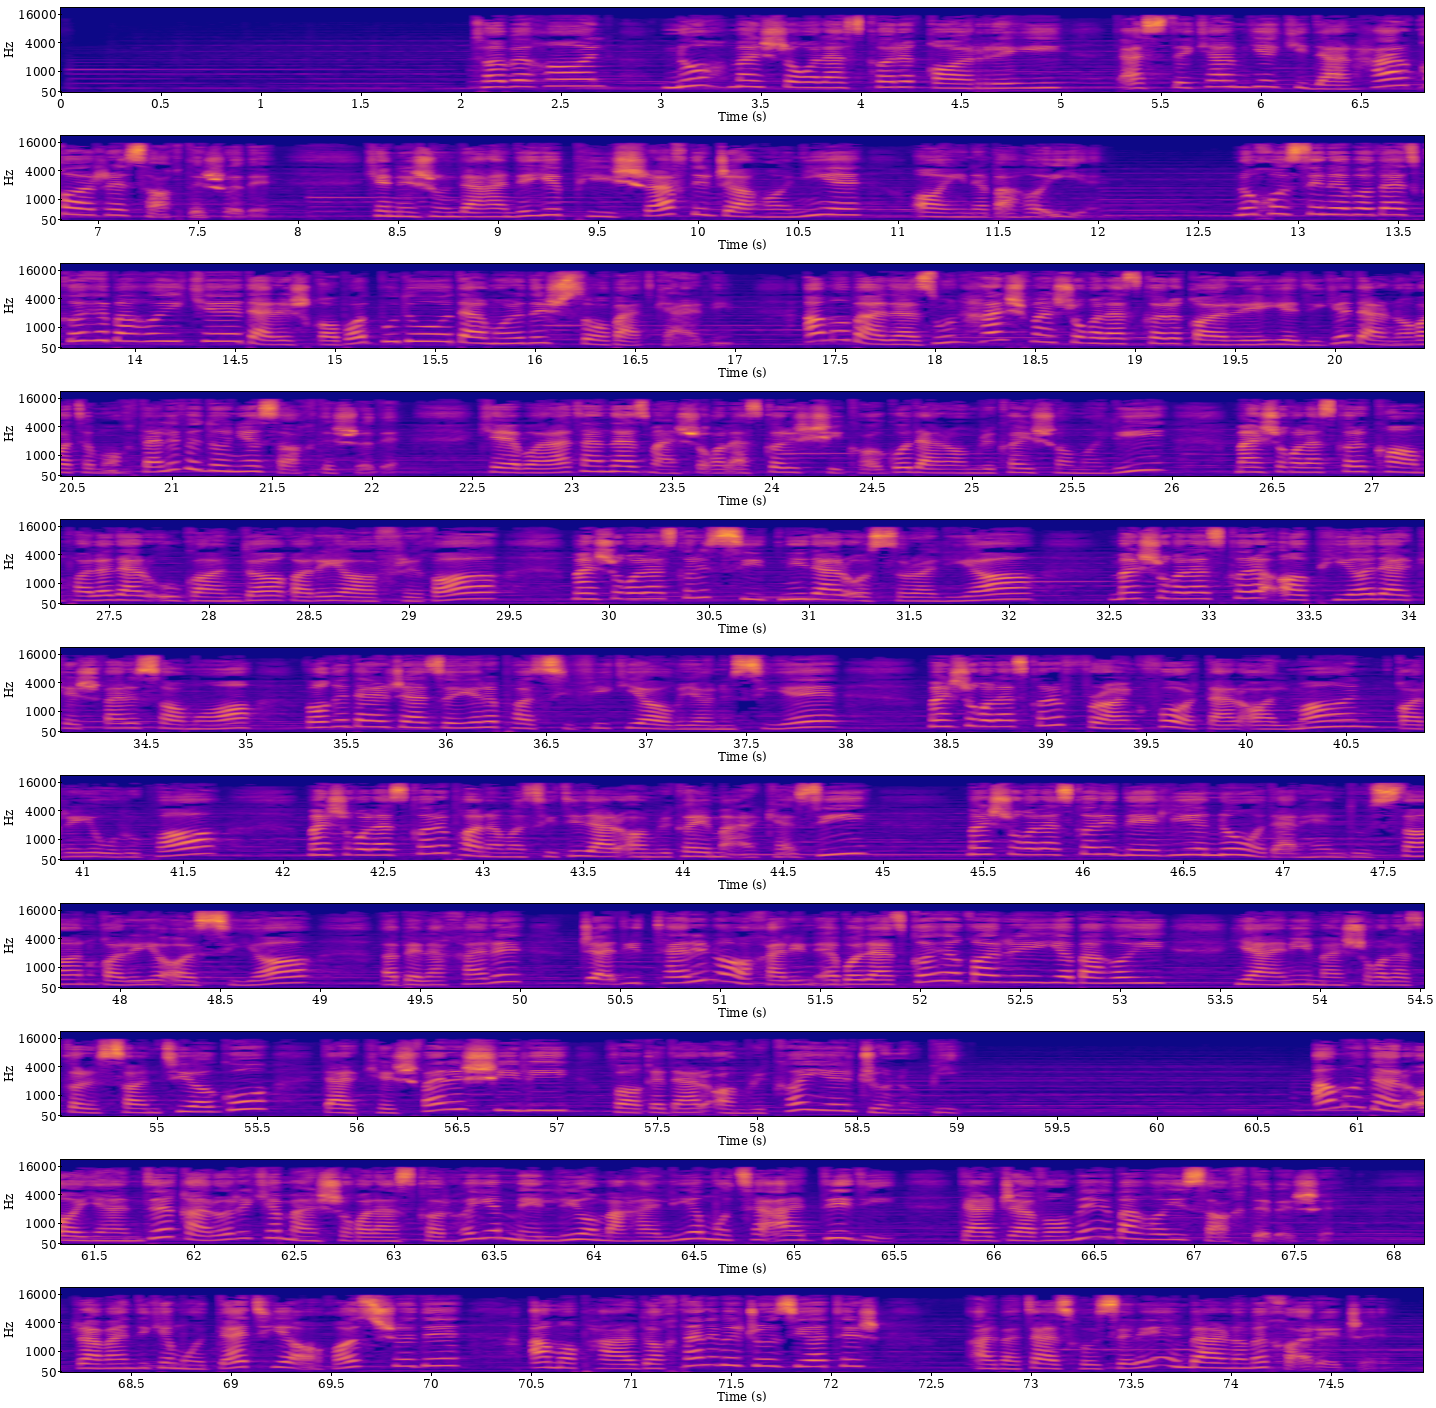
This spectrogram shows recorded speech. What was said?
تا به حال نه مشرق الاسکار قاره دست کم یکی در هر قاره ساخته شده که نشون دهنده پیشرفت جهانی آین بهاییه. نخستین عبادتگاه بهایی که در اشقابات بود و در موردش صحبت کردیم. اما بعد از اون هشت مشغل از کار قاره دیگه در نقاط مختلف دنیا ساخته شده که عبارتند از مشغل از کار شیکاگو در آمریکای شمالی، مشغل از کار کامپالا در اوگاندا قاره آفریقا، مشغل از کار سیدنی در استرالیا، مشغل از کار آپیا در کشور ساموا واقع در جزایر پاسیفیک یا اقیانوسیه مشغول از کار فرانکفورت در آلمان، قاره اروپا، مشغول از کار پاناما سیتی در آمریکای مرکزی، مشروق الاسکار دهلی نو در هندوستان، قاره آسیا و بالاخره جدیدترین و آخرین عبادتگاه قاره بهایی یعنی مشروق الاسکار سانتیاگو در کشور شیلی واقع در آمریکای جنوبی. اما در آینده قراره که مشروق الاسکارهای ملی و محلی متعددی در جوامع بهایی ساخته بشه. روندی که مدتی آغاز شده اما پرداختن به جزئیاتش البته از حوصله این برنامه خارجه.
